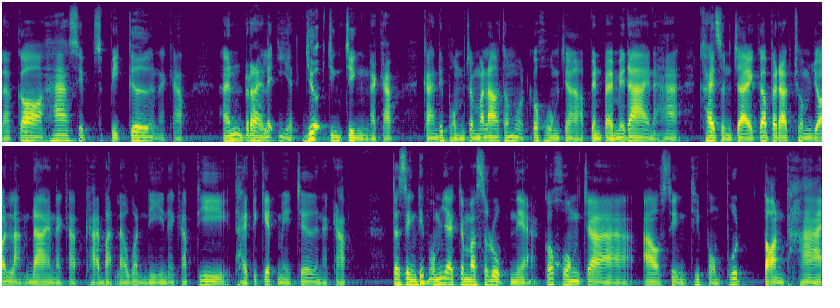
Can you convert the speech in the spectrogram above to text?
แล้วก็ 50 speaker นะครับ ฉะนั้นรายละเอียดเยอะจริงๆนะครับ การที่ผมจะมาเล่าทั้งหมดก็คงจะเป็นไปไม่ได้นะฮะ ใครสนใจก็ไปรับชมย้อนหลังได้นะครับ ขายบัตรแล้ววันนี้นะครับที่ไทยทิคเก็ตเมเจอร์นะครับ แต่สิ่งที่ผมอยากจะมาสรุปเนี่ยก็คงจะเอาสิ่งที่ผมพูดตอนท้าย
